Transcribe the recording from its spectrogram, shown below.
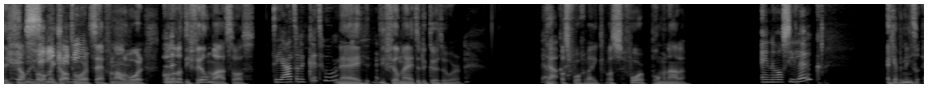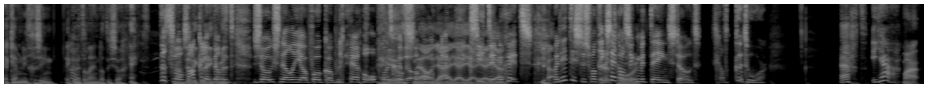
Ik snap niet waarom ik dat niet. woord zeg van alle woorden. Komt omdat die film laatst was. Theater de Kuthoer? Nee, die film heette de Kuthoer. Ja, was vorige week. Was voor Promenade. En was die leuk? Ik heb, het niet, ik heb hem niet gezien. Ik Oh. weet alleen dat hij zo heet. Dat is wel in makkelijk dat het zo snel in jouw vocabulaire op wordt Heel genomen. snel, ja, ja, ja, Ziet ja, in ja. de gids. Ja. Maar dit is dus wat ik zeg als ik meteen stoot. Ik zeg altijd kuthoer. Echt? Ja. Maar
